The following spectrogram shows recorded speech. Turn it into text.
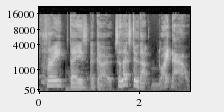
three days ago. So let's do that right now.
